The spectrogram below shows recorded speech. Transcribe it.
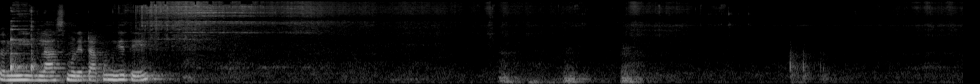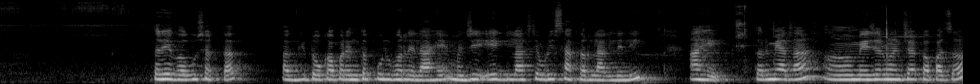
तर मी ग्लासमध्ये टाकून घेते. तर हे बघू शकतात अगदी टोकापर्यंत पूल भरलेला आहे. म्हणजे एक ग्लास एवढी साखर लागलेली आहे. तर मी आता मेजरमेंटच्या कपाचं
